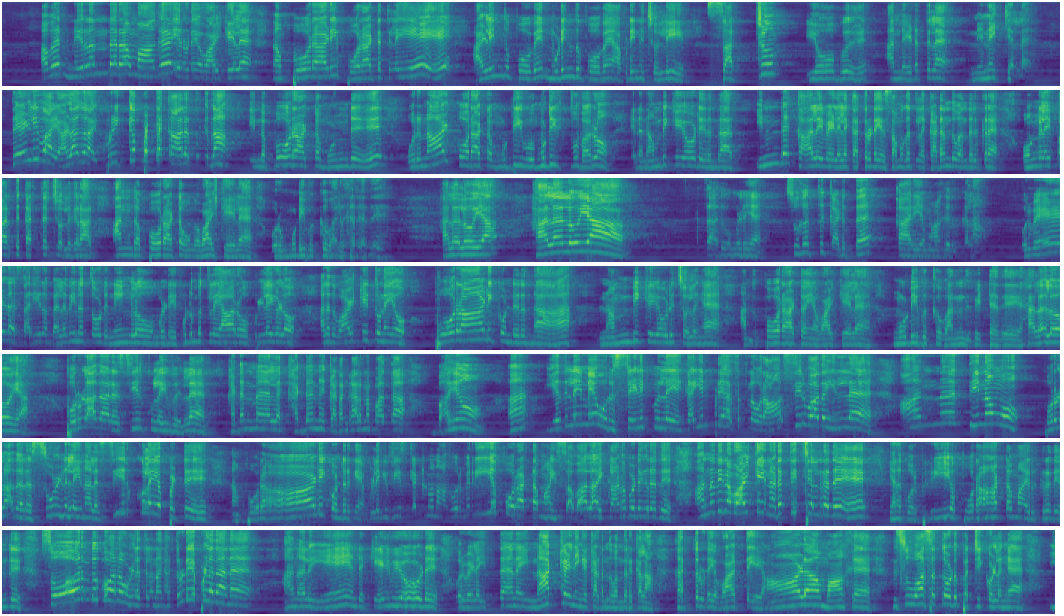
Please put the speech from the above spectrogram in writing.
அவர் நிரந்தரமாக என்னுடைய வாழ்க்கையில நான் போராடி போராட்டத்திலேயே அழிந்து போவேன் முடிந்து போவேன் அப்படின்னு சொல்லி சற்றும் யோபு அந்த இடத்துல நினைக்கல. தெளிவாய் அழகாய் குறிக்கப்பட்ட காலத்துக்கு தான் இந்த போராட்டம் உண்டு. ஒரு நாள் போராட்டம் முடிவு முடிப்பு வரும் என்ற நம்பிக்கையோடு இருந்தார். இந்த காலை வேளையில கத்தருடைய சமூகத்துல கடந்து வந்திருக்கிற உங்களை பார்த்து கத்த சொல்லுகிறார் அந்த போராட்டம் உங்க வாழ்க்கையில ஒரு முடிவுக்கு வருகிறது. ஹலலோயா ஹலலோயா அது உங்களுடைய சுகத்துக்கு அடுத்த காரியமாக இருக்கலாம். ஒருவேளை சரீர பலவீனத்தோடு நீங்களோ உங்களுடைய குடும்பத்துல யாரோ பிள்ளைகளோ அல்லது வாழ்க்கை துணையோ போராடி கொண்டிருந்தா நம்பிக்கையோடு சொல்லுங்க அந்த போராட்டம் என் வாழ்க்கையில முடிவுக்கு வந்து விட்டது. ஹலலோயா பொருளாதார சீர்குலைவு இல்லை. கடன் மேல கடனு கடன்காரனை பார்த்தா பயம். ஆ? எதுலையுமே ஒரு செழிப்பு இல்லை. என் கையின் பிரயாசத்துல ஒரு ஆசீர்வாதம் இல்லை. அன்ன தினமும் பொருளாதார சூழ்நிலையினால சீர்குலையப்பட்டு நான் போராடி கொண்டிருக்கேன். என் பிள்ளைக்கு ஃபீஸ் கட்டணும்னு அது ஒரு பெரிய போராட்டமாய் சவாலாய் காணப்படுகிறது. அனுதின வாழ்க்கை நடத்தி செல்றதே எனக்கு ஒரு பெரிய போராட்டமா இருக்கிறது என்று சோர்ந்து போன உள்ளத்துல நான் கத்தருடைய பிள்ளை தானே. ஆனாலும் ஏன் என்ற கேள்வியோடு ஒருவேளை இத்தனை நாட்கள் நீங்க கடந்து வந்திருக்கலாம். கர்த்தருடைய வார்த்தையை ஆழமாக விசுவாசத்தோடு பற்றி கொள்ளுங்க.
